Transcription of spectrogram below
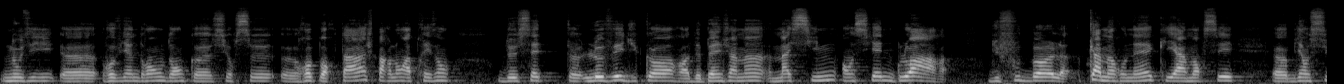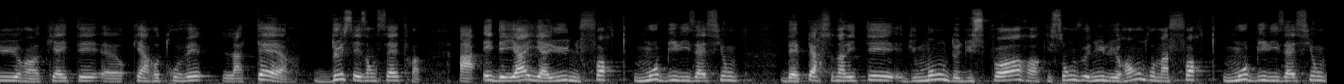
Nous y euh, reviendrons donc euh, sur ce euh, reportage. Parlons à présent de cette levée du corps de Benjamin Massing, ancienne gloire du football camerounais, qui a amorcé, bien sûr, qui a, été, qui a retrouvé la terre de ses ancêtres à Edea. Il y a eu une forte mobilisation des personnalités du monde du sport qui sont venues lui rendre ma forte mobilisation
